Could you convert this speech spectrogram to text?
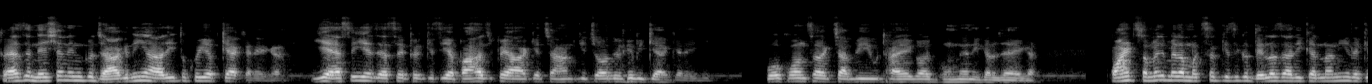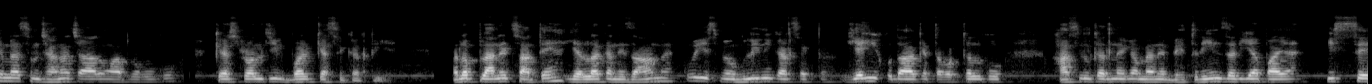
तो एज ए नेशन इनको जाग नहीं आ रही तो कोई अब क्या करेगा? ये ऐसे ही है जैसे फिर किसी अपाहज पे आके चाँद की चौधरी भी क्या करेगी? वो कौन सा चाबी उठाएगा और घूमने निकल जाएगा? पॉइंट समझ, मेरा मकसद किसी को दिल आजारी करना नहीं है, लेकिन मैं समझाना चाह रहा हूँ आप लोगों को कि एस्ट्रोलॉजी वर्क कैसे करती है। मतलब प्लैनेट्स आते हैं, ये अल्लाह का निज़ाम है, कोई इसमें उंगली नहीं कर सकता। यही खुदा के तवक्ल को हासिल करने का मैंने बेहतरीन ज़रिया पाया है। इससे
